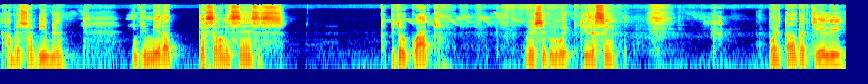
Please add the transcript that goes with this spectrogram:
Abra sua Bíblia em 1 Tessalonicenses, capítulo 4, versículo 8. Diz assim: Portanto, aquele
